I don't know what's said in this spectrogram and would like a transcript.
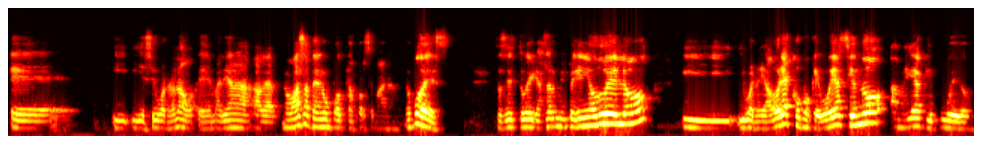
eh, y, decir, bueno, no, eh, Mariana, a ver, no vas a tener un podcast por semana, no podés. Entonces tuve que hacer mi pequeño duelo, y, y bueno, y ahora es como que voy haciendo a medida que puedo.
